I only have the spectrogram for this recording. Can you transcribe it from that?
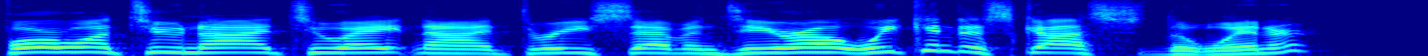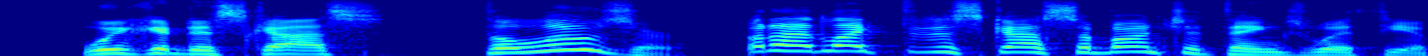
412 928 9370. We can discuss the winner. We can discuss the loser. But I'd like to discuss a bunch of things with you.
